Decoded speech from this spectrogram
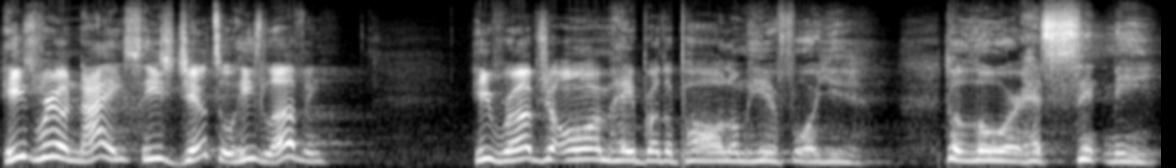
He's real nice. He's gentle. He's loving. He rubs your arm. Hey, Brother Paul, I'm here for you. The Lord has sent me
